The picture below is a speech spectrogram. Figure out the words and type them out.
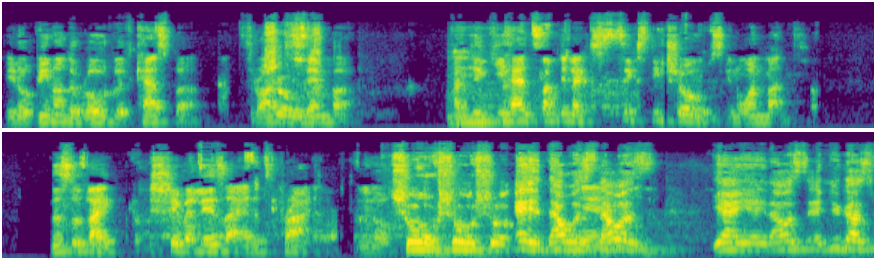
you know, being on the road with Cassper throughout Sure. December. I think he had something like 60 shows in one month. This was like Shebeleza at its prime, you know. Sure, sure, sure. Hey, that was Yeah. that was yeah, yeah, that was and you guys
